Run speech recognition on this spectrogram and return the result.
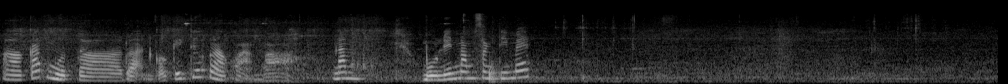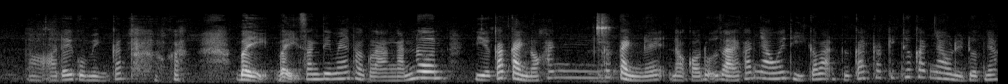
À, cắt một uh, đoạn có kích thước là khoảng uh, 5 4 đến 5 cm. Ở đây của mình cắt khoảng 7 7 cm hoặc là ngắn hơn thì các cành nó khác các cành đấy nó có độ dài khác nhau ấy thì các bạn cứ cắt các kích thước khác nhau để được nhá.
